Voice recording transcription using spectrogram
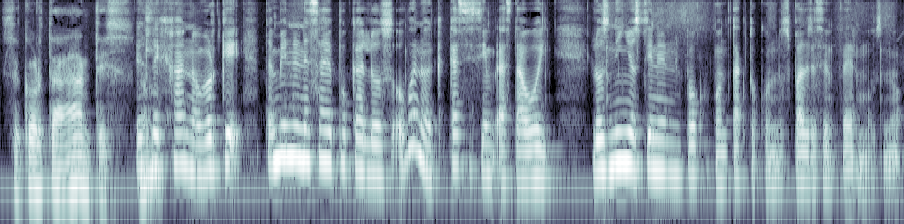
se corta antes. Es lejano, porque también en esa época los, o bueno, casi siempre hasta hoy, los niños tienen un poco contacto con los padres enfermos, ¿no?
